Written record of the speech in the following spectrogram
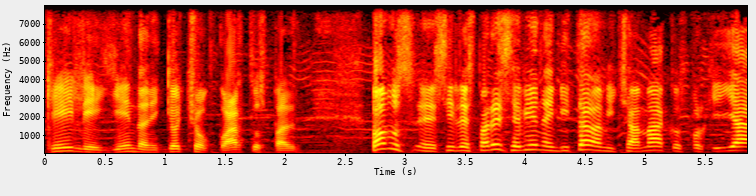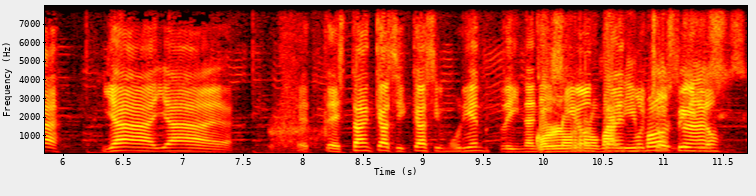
Qué leyenda, ni qué ocho cuartos, padre. Vamos, eh, si les parece bien, a invitar a mis chamacos, porque ya, ya, ya eh, están casi, casi muriendo de Con los inanición, filo. robalimosnas.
